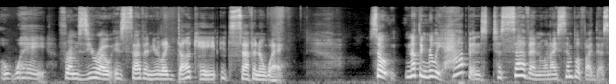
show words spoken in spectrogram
away from zero is seven? You're like, duh, Kate, it's seven away. So nothing really happened to seven when I simplified this.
